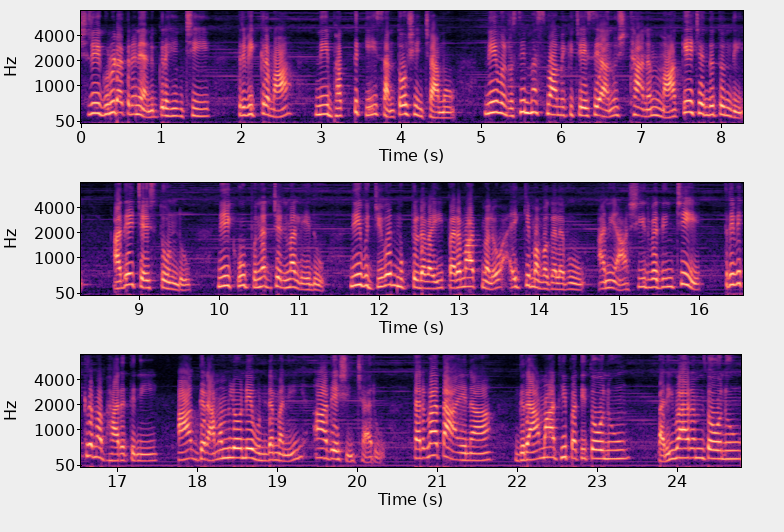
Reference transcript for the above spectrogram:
శ్రీ గురుడు అతనిని అనుగ్రహించి త్రివిక్రమ నీ భక్తికి సంతోషించాము. నీవు నృసింహస్వామికి చేసే అనుష్ఠానం మాకే చెందుతుంది. అదే చేస్తుండు. నీకు పునర్జన్మ లేదు. నీవు జీవన్ముక్తుడవై పరమాత్మలో ఐక్యమవ్వగలవు అని ఆశీర్వదించి త్రివిక్రమ భారతిని ఆ గ్రామంలోనే ఉండమని ఆదేశించారు. తర్వాత ఆయన గ్రామాధిపతితోనూ పరివారంతోనూ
